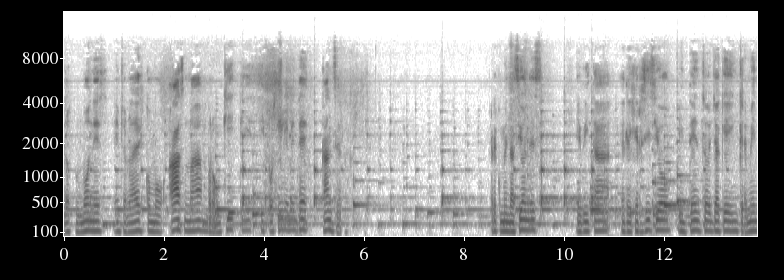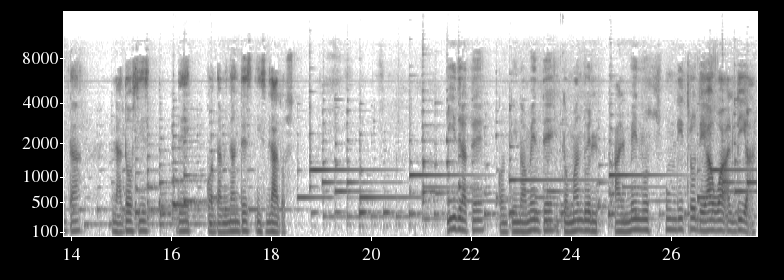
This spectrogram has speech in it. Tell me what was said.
de los pulmones, enfermedades como asma, bronquitis y posiblemente cáncer. Recomendaciones. Evita el ejercicio intenso ya que incrementa la dosis de contaminantes aislados. Hídrate continuamente tomando el, al menos un litro de agua al día.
